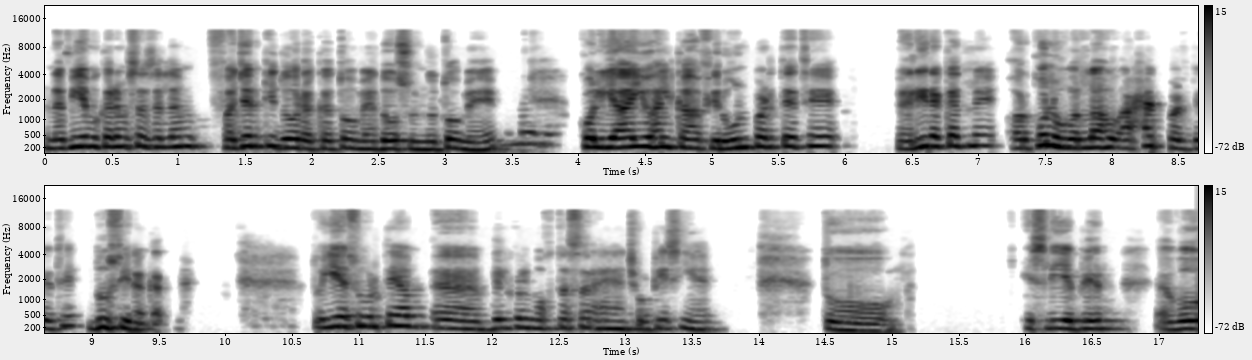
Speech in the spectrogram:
नबी मुकरम वसल्लम फजर की दो रकतों में, दो सुन्नतों में, कुल याल काफिरून पढ़ते थे पहली रकत में और कुल अहद पढ़ते थे दूसरी रकत में। तो ये सूरतें अब बिल्कुल मुख्तसर हैं, छोटी सी हैं। तो इसलिए फिर वो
